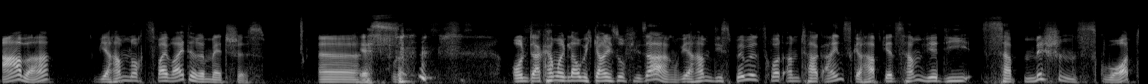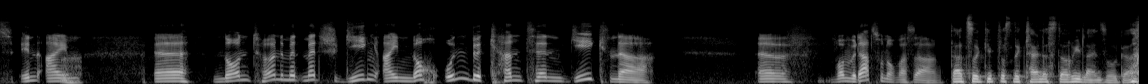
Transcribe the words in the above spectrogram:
Aber wir haben noch zwei weitere Matches. Äh, yes. Und da kann man, glaube ich, gar nicht so viel sagen. Wir haben die Spirit Squad am Tag 1 gehabt. Jetzt haben wir die Submission Squad in einem äh, Non-Tournament-Match gegen einen noch unbekannten Gegner. Äh, wollen wir dazu noch was sagen? Dazu gibt es eine kleine Storyline sogar.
